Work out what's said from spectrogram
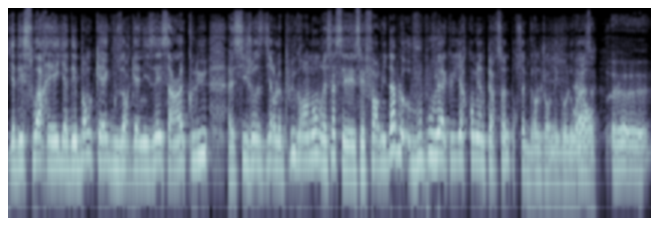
y a des soirées, il y a des banquets que vous organisez, ça inclut, euh, si j'ose dire, le plus grand nombre, et ça, c'est formidable. Vous pouvez accueillir combien de personnes pour cette grande journée gauloise? Euh,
